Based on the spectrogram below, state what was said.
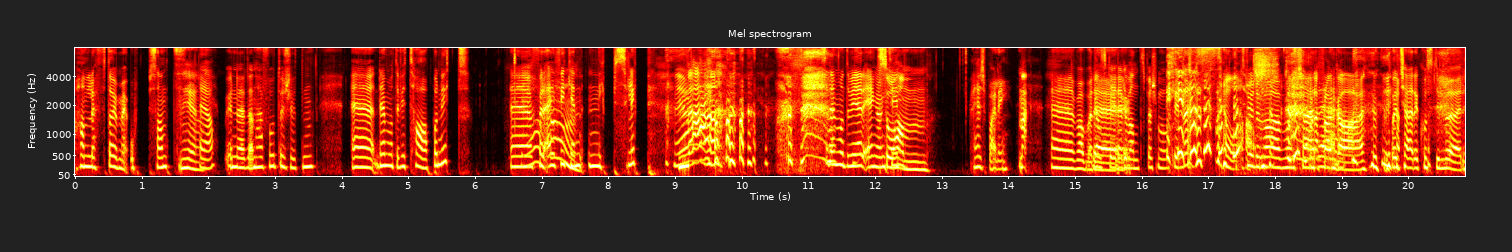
han løfta jo meg opp, sant, Ja. Under denne fotoshooten. Eh, Det måtte vi ta på nytt. Eh, Ja. For jeg fikk en nippslipp, Nei! så det måtte vi gjøre en gang Så til. han Jeg har ikke peiling. Nei. Uh, var bare Ganske relevant spørsmål. Jeg tror det var vår kjære, vår kjære kostymør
